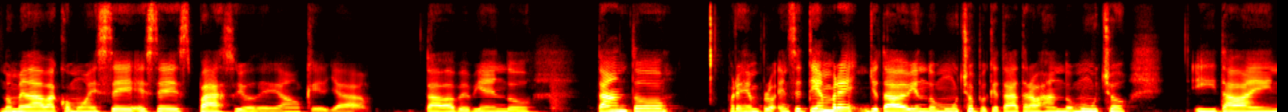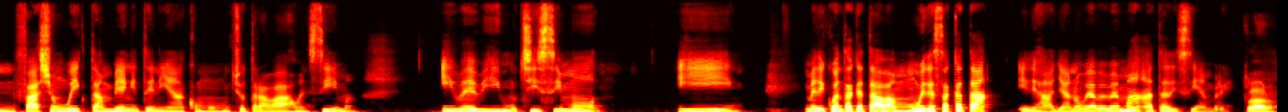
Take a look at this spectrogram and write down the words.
no me daba como ese, ese espacio de, aunque ya estaba bebiendo tanto. Por ejemplo, en septiembre yo estaba bebiendo mucho porque estaba trabajando mucho y estaba en Fashion Week también y tenía como mucho trabajo encima. Y bebí muchísimo y me di cuenta que estaba muy desacatada y dije, "Ah, ya no voy a beber más hasta diciembre. Claro.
